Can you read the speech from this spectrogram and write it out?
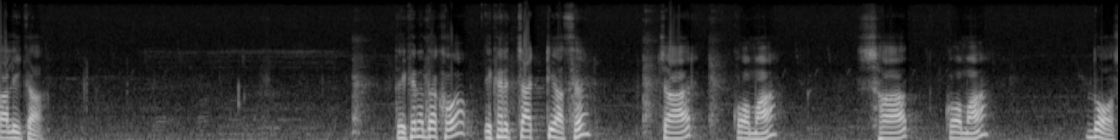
তালিকা। তো এখানে দেখো, এখানে চারটি আছে। চার কমা সাত কমা দশ।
